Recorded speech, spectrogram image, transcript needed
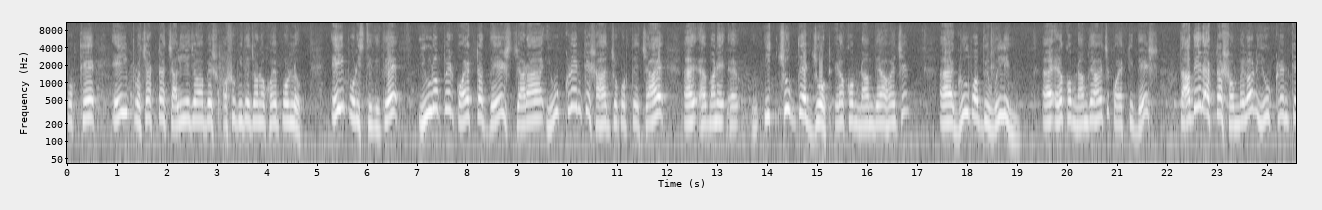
পক্ষে এই প্রচারটা চালিয়ে যাওয়া বেশ অসুবিধাজনক হয়ে পড়ল। এই পরিস্থিতিতে ইউরোপের কয়েকটা দেশ যারা ইউক্রেনকে সাহায্য করতে চায় মানে ইচ্ছুকদের জোট, এরকম নাম দেওয়া হয়েছে। গ্রুপ অফ দি উইলিং এরকম নাম দেওয়া হয়েছে কয়েকটি দেশ। তাদের একটা সম্মেলন ইউক্রেনকে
